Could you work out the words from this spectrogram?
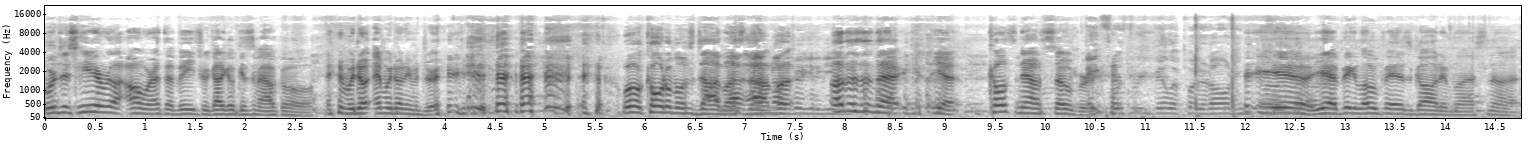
we're just here. We're like, oh, we're at the beach. We gotta go get some alcohol, and we don't and we don't even drink. well, Colt almost died I'm last not- night, but other than that, yeah, Colt's now sober. Eight four three billet put it on him. Yeah, yeah, Big Lopez got him last night.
